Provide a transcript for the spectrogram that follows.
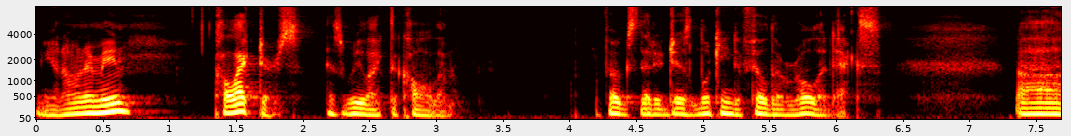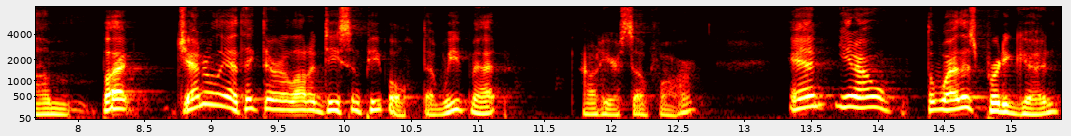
You know what I mean? Collectors, as we like to call them. Folks that are just looking to fill their Rolodex. Um, but generally, I think there are a lot of decent people that we've met out here so far. And, you know, the weather's pretty good.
